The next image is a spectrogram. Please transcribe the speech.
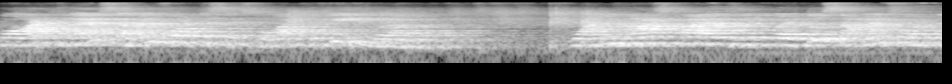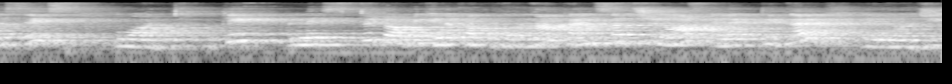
watt plus seven forty six வாட்டுக்கு ஈக்குவல் ஆகும் one horse power is equal to seven forty six watt okay next topic என்ன பார்க்க போறோம்னா consumption of electrical energy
